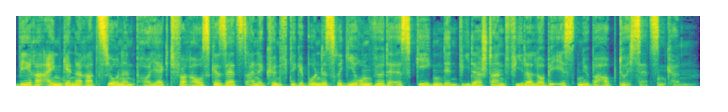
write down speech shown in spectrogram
wäre ein Generationenprojekt, vorausgesetzt eine künftige Bundesregierung würde es gegen den Widerstand vieler Lobbyisten überhaupt durchsetzen können.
